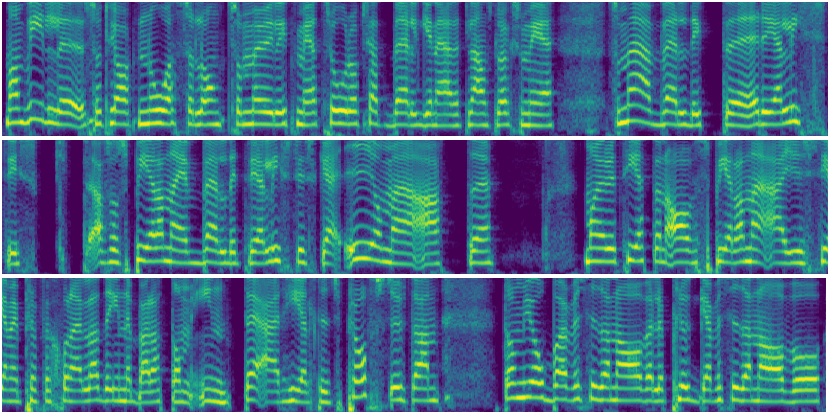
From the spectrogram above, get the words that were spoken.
man vill eh, såklart nå så långt som möjligt, men jag tror också att Belgien är ett landslag som är, som är väldigt eh, realistiskt. Alltså spelarna är väldigt realistiska i och med att eh, majoriteten av spelarna är ju semiprofessionella. Det innebär att de inte är heltidsproffs, utan de jobbar vid sidan av eller pluggar vid sidan av. Och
